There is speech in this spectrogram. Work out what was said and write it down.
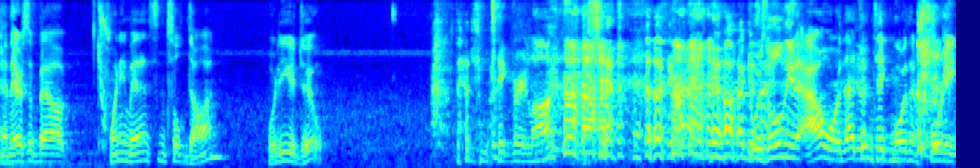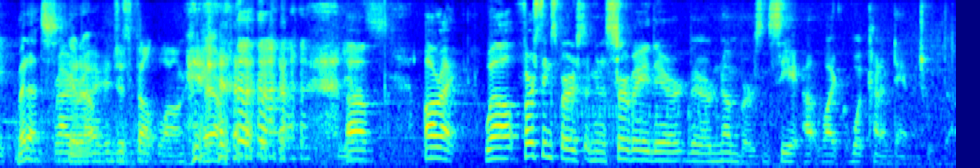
And there's about 20 minutes until dawn. What do you do? That didn't take very long. It was only an hour. That didn't take more than 40 minutes. Right, you right, know? right. It just felt long. Yeah. um, all right. Well, first things first. I'm going to survey their their numbers and see uh, like what kind of damage we've done.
